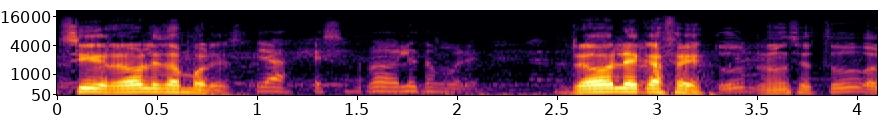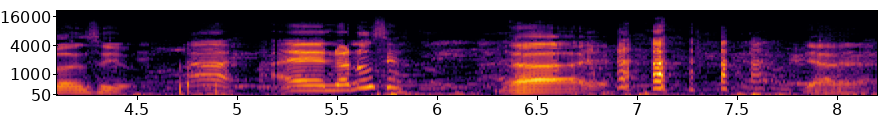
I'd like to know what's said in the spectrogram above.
Sí, redoble de tambores. ya, eso, redoble tambores. Redoble de café. ¿Tú? ¿Lo anuncias tú o lo anuncio yo? Ah, eh, ¿lo anuncias? Ah, ya. Ya, mira.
